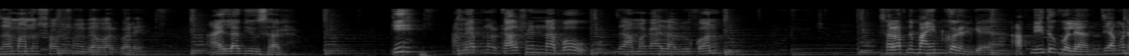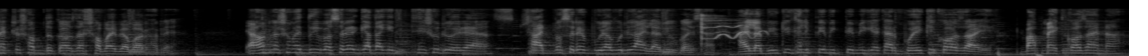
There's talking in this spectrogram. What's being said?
যা মানুষ সবসময় ব্যবহার করে। আই লাভ ইউ স্যার কি? আমি আপনার গার্লফ্রেন্ড না বউ? যে আমাকে আই লাভ ইউ কন। স্যার আপনি মাইন্ড করেন গে। আপনিই তো কইলেন যে এমন একটা শব্দ কাজ যা সবাই ব্যবহার করে। এখনকার সময় দুই বছরের গেদাগেদি থেকে শুরু হয়ে ষাট বছরের বুড়া বুড়ি আই লাভ ইউ কয় স্যার আই লাভ ইউ কি খালি প্রেমিক প্রেমিকা কার বইয়ে কি কওয়া যায়? বাপ মাইক কওয়া যায় না।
